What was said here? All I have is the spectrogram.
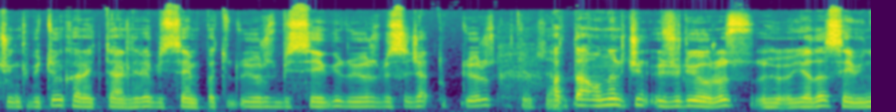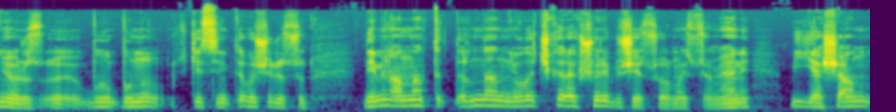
Çünkü bütün karakterlere bir sempati duyuyoruz, bir sevgi duyuyoruz, bir sıcaklık duyuyoruz. Hatta onlar için üzülüyoruz e, ya da seviniyoruz. E, Bu bunu kesinlikle başarıyorsun. Demin anlattıklarından yola çıkarak şöyle bir şey sormak istiyorum. Yani bir yaşam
